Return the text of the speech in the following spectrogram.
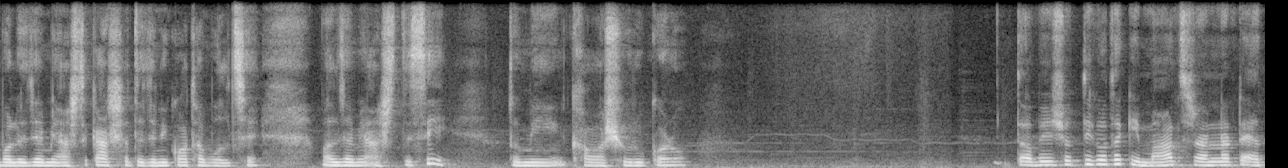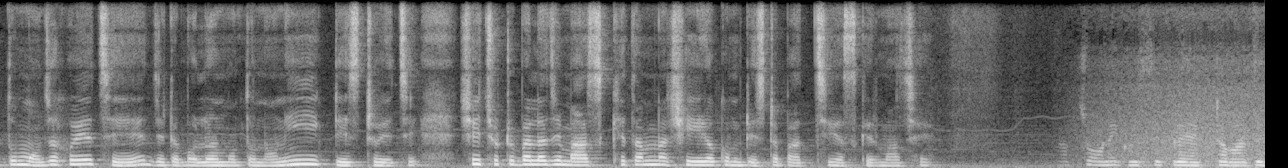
বলে যে, আমি আসতে কার সাথে জানি কথা বলছে? বলে যে, আমি আসতেছি, তুমি খাওয়া শুরু করো। তবে সত্যি কথা কি, মাছ রান্নাটা এত মজা হয়েছে, যেটা বলার মতন অনেক টেস্ট হয়েছে। সেই ছোটোবেলা যে মাছ খেতাম না, সেই রকম টেস্টটা পাচ্ছি আজকের মাছে। অনেক হয়েছে, প্রায় একটা বাজে।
